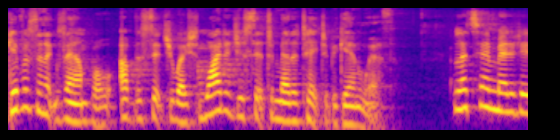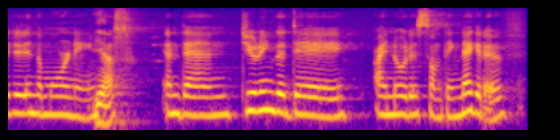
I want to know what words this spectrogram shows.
Give us an example of the situation. Why did you sit to meditate to begin with? Let's say I meditated in the morning. Yes and then during the day I noticed something negative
